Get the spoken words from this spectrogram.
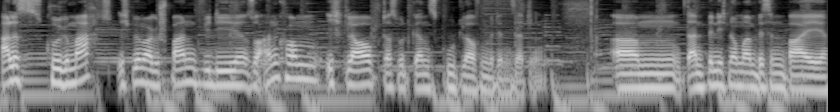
Alles cool gemacht. Ich bin mal gespannt, wie die so ankommen. Ich glaube, das wird ganz gut laufen mit den Sätteln. Ähm, dann bin ich noch mal ein bisschen bei,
